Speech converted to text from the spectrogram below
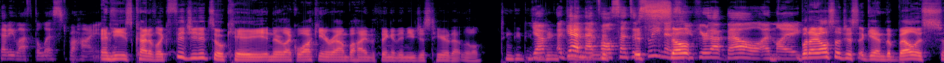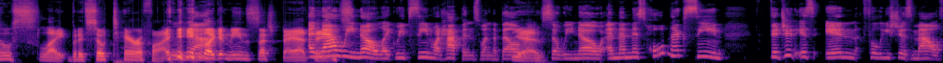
that he left the list behind. And he's kind of like fidget, it's okay, and they're like walking around behind the thing, and then you just hear that little ting ting ting. Yep. ting. Again, that false sense of It's sweetness. so- you hear that bell and like. But I also just again the bell is so slight, but it's so terrifying. Yeah. like it means such bad and things. now we know, like we've seen what happens when the bell Yes. rings, so we know. And then this whole next scene, Fidget is in Felicia's mouth,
